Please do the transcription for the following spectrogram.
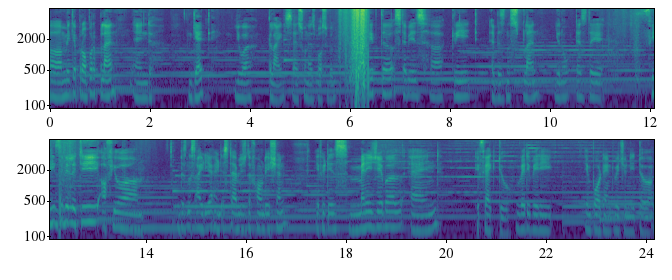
uh, make a proper plan and get your clients as soon as possible. Fifth step is uh, create a business plan you know test the feasibility of your um, business idea and establish the foundation. If it is manageable and effective very very important which you need to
